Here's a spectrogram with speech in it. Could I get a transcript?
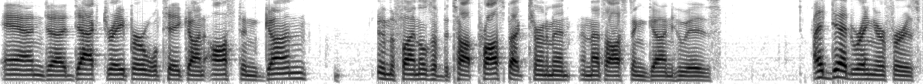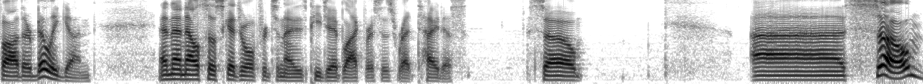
And uh, Dak Draper will take on Austin Gunn in the finals of the Top Prospect tournament. And that's Austin Gunn, who is a dead ringer for his father, Billy Gunn. And then also scheduled for tonight is PJ Black versus Rhett Titus. So uh, so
